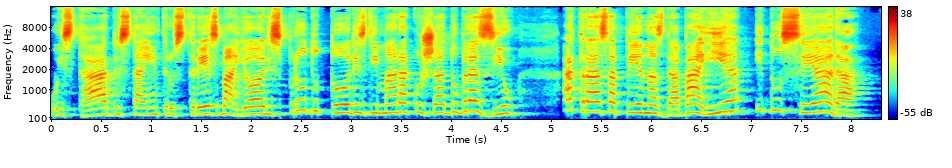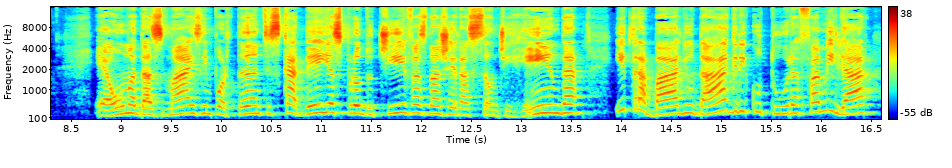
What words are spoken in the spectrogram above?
O estado está entre os três maiores produtores de maracujá do Brasil, atrás apenas da Bahia e do Ceará. É uma das mais importantes cadeias produtivas na geração de renda e trabalho da agricultura familiar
